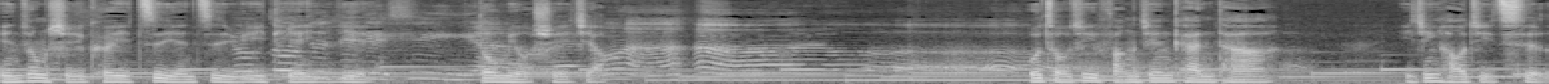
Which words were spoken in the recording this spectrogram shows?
严重时可以自言自语一天一夜。都没有睡觉。我走进房间看他，已经好几次了。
